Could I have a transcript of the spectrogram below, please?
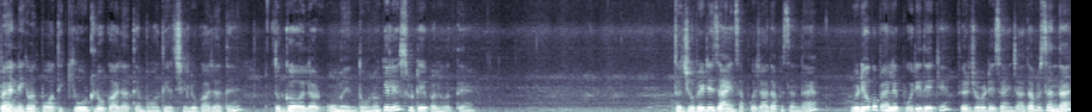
पहनने के बाद बहुत ही क्यूट लुक आ जाते हैं, बहुत ही अच्छे लुक आ जाते हैं। तो गर्ल और वुमेन दोनों के लिए सूटेबल होते हैं। तो जो भी डिज़ाइन आपको ज़्यादा पसंद आए वीडियो को पहले पूरी देखें, फिर जो भी डिज़ाइन ज़्यादा पसंद आए,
